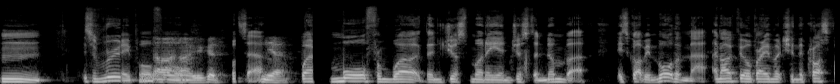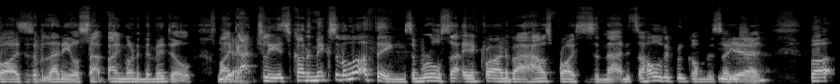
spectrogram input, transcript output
Mm. It's a really poor no, no, you're good. What's that? Yeah, where more from work than just money and just a number. It's got to be more than that. And I feel very much in the crossfires as a millennial, sat bang on in the middle. Like, yeah. actually, it's kind of mix of a lot of things, and we're all sat here crying about house prices and that, and it's a whole different conversation. Yeah. But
